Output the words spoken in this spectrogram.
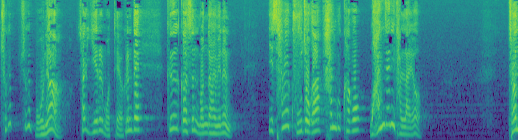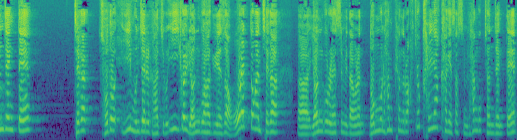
저게 저게 뭐냐 잘 이해를 못해요. 그런데 그것은 뭔가 하면은 이 사회 구조가 한국하고 완전히 달라요. 전쟁 때 제가 저도 이 문제를 가지고 이걸 연구하기 위해서 오랫동안 제가 어, 연구를 했습니다만 논문 한 편으로 아주 간략하게 썼습니다. 한국 전쟁 때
